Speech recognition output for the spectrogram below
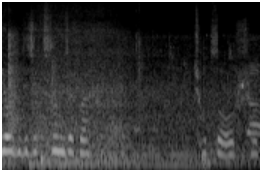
yol gidecek tutamayacaklar. Çok zor, çok.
